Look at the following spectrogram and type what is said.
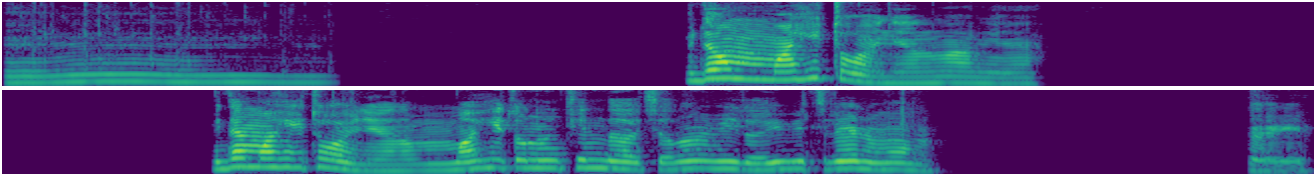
Hmm. Bir de o Mahito oynayalım abi ya. Bir de Mahito oynayalım. Mahito'nunkini de açalım. Videoyu bitirelim oğlum. Yani.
